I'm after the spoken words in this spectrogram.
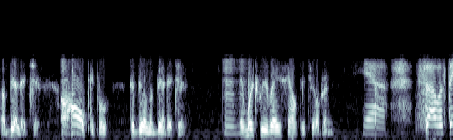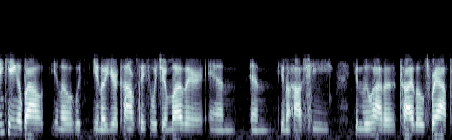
a village, a whole people to build a village Mhm. in which we raise healthy children. Yeah. So I was thinking about, you know, with, you know, your conversation with your mother and and you know how she you knew how to tie those wraps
